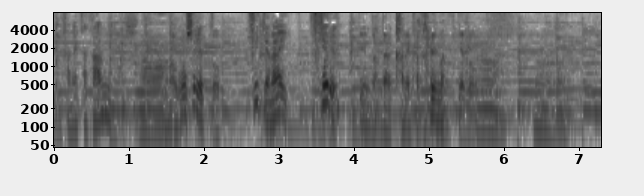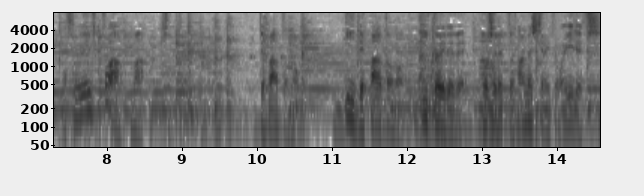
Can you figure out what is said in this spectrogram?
と。金かかんないし、あまあ、ウォシュレットついてない、つけるっていうんだったら金かかりますけど、うん。まあ、そういう人は、まあ、ちょっと、デパートの、いいデパートのいいトイレでウォシュレット試してみてもいいですし。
